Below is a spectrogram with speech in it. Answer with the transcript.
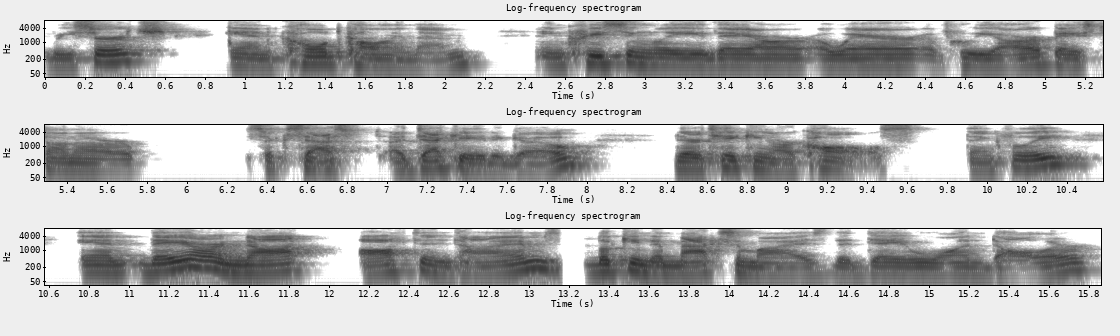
research and cold calling them, increasingly they are aware of who we are based on our success a decade ago. They're taking our calls, thankfully, and they are not oftentimes looking to maximize the day one dollar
